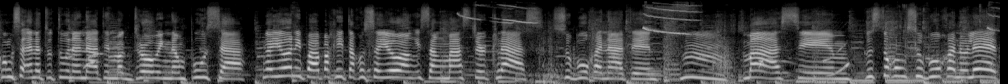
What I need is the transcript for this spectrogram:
kung saan natutunan natin mag-drawing ng pusa. Ngayon, ipapakita ko sa iyo ang isang masterclass. Subukan natin. Hmm, maasim. Gusto kong subukan ulit.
